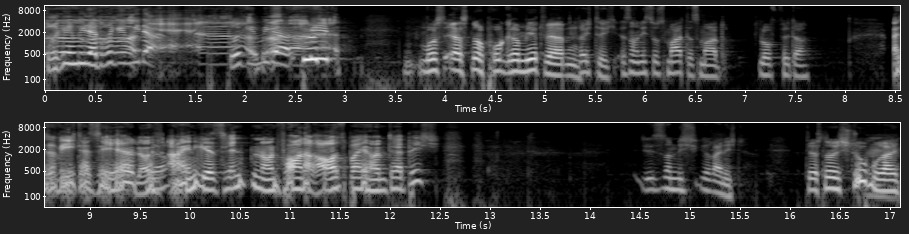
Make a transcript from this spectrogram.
Drück ihn wieder, drück ihn wieder. Drück ihn wieder. Muss erst noch programmiert werden. Richtig, ist noch nicht so smart, der Smart-Luftfilter. Also wie ich das sehe, läuft Ja. einiges hinten und vorne raus bei eurem Teppich. Die ist noch nicht gereinigt. Der ist noch nicht stubenrein.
